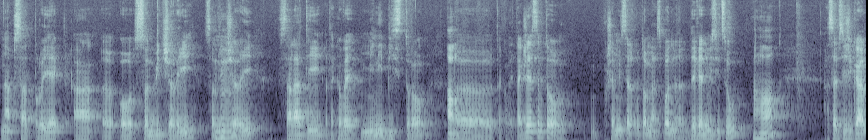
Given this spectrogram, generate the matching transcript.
napsat projekt a, eh, o sandwichery, sandwichery, mm-hmm. salaty a takové mini bistro. Ano. eh, takové. Takže jsem to přemyslel o tom aspoň 9 měsíců. Aha. A jsem si říkal,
